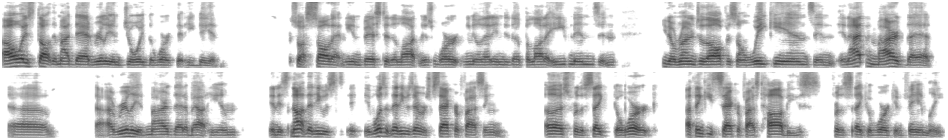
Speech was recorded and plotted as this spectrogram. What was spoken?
I always thought that my dad really enjoyed the work that he did. So I saw that, and he invested a lot in his work. You know, that ended up a lot of evenings and you know, running to the office on weekends, and and I admired that. Uh, I really admired that about him. And it's not that he was. It wasn't that he was ever sacrificing us for the sake of work. I think he sacrificed hobbies for the sake of work and family.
